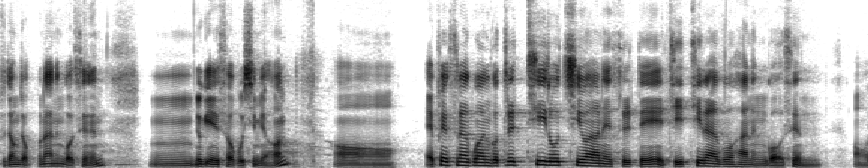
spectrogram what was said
부정 적분하는 것은 음, 여기에서 보시면 어, fx라고 하는 것들을 t로 치환했을 때 dt라고 하는 것은 어,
